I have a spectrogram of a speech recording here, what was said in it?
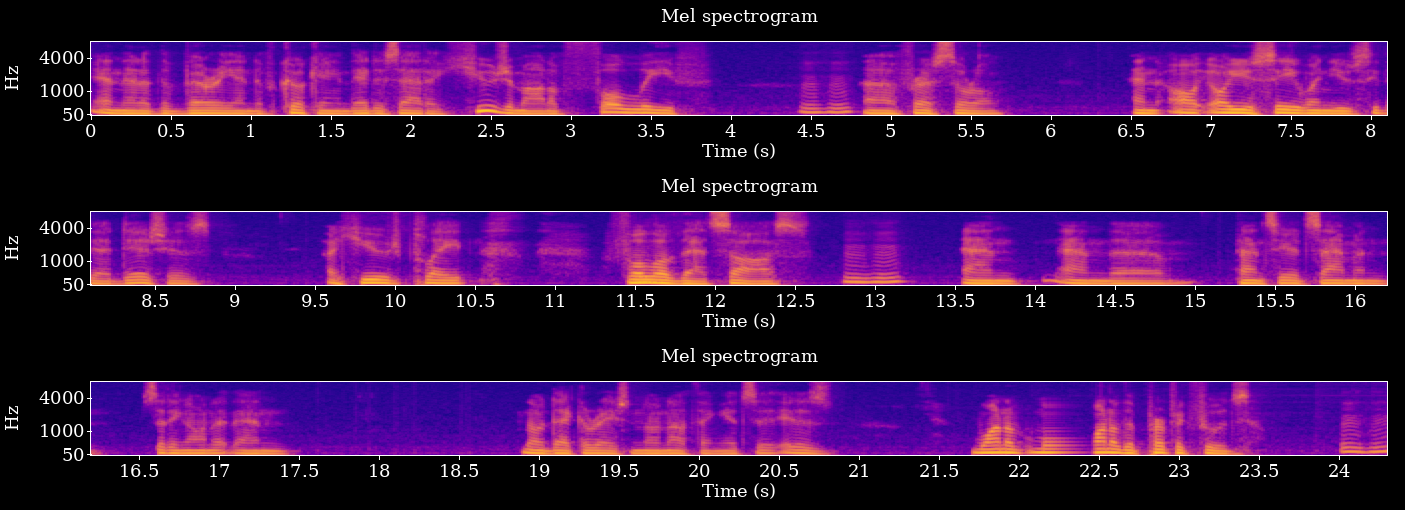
and then at the very end of cooking, they just add a huge amount of full leaf mm-hmm. uh, fresh sorrel and all, all you see when you see that dish is a huge plate full mm-hmm. of that sauce mm-hmm. and and the pan-seared salmon sitting on it and no decoration no nothing it's it is one of one of the perfect foods mm-hmm.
